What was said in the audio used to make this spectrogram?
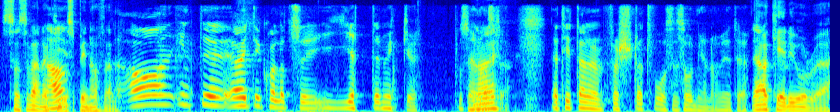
Som Svanaki Ja. i spinoffen. Ja, inte, jag har inte kollat så jättemycket på senaste. Jag tittade den första två säsongerna vet jag. Ja okej, det gjorde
